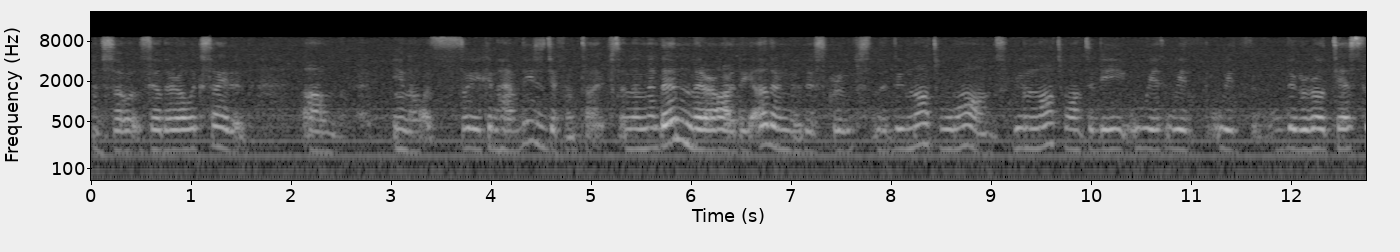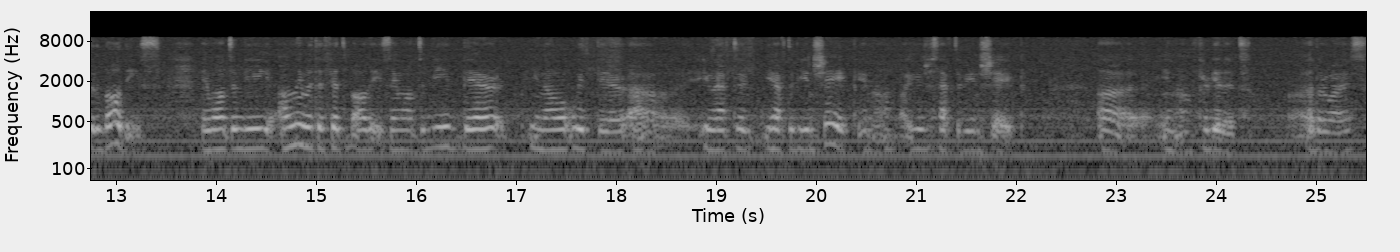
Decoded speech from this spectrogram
And so, so they're all excited. Um, you know, so you can have these different types. And then, and then there are the other nudist groups that do not want, do not want to be with, with, with the grotesque bodies. They want to be only with the fit bodies. They want to be there, you know, with their, uh, you have to, you have to be in shape, you know, you just have to be in shape. Uh, you know, forget it, otherwise.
